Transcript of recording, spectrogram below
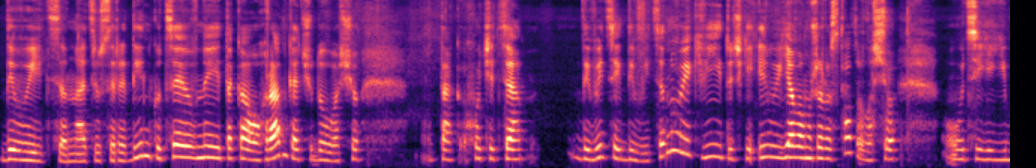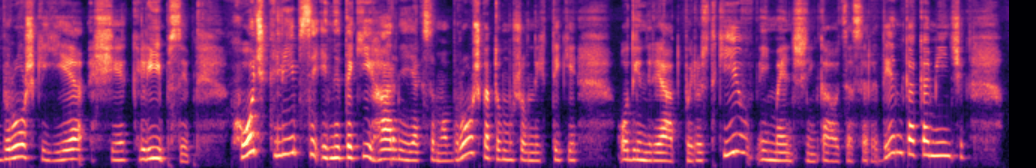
дивитися на цю серединку. Це в неї така огранка чудова, що так хочеться дивитися і дивитися. Ну, і квіточки. І я вам вже розказувала, що у цієї брошки є ще кліпси. Хоч кліпси і не такі гарні, як сама брошка, тому що в них тільки один ряд пелюстків і меншенька оця серединка камінчик.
